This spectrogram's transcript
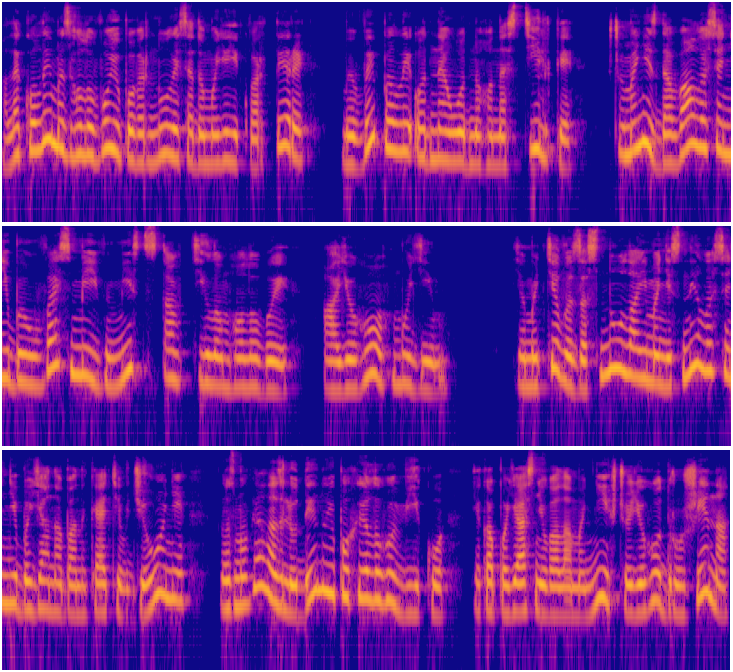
Але коли ми з головою повернулися до моєї квартири, ми випили одне одного настільки, що мені здавалося, ніби увесь мій вміст став тілом голови, а його моїм. Я миттєво заснула, і мені снилося, ніби я на банкеті в Джіоні розмовляла з людиною похилого віку, яка пояснювала мені, що його дружина,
